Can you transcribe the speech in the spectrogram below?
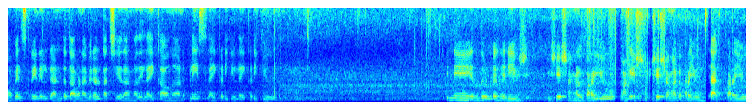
മൊബൈൽ സ്ക്രീനിൽ രണ്ട് തവണ വിരൽ ടച്ച് ചെയ്താൽ മതി. ലൈക്ക് ആവുന്നതാണ്. പ്ലീസ് ലൈക്ക് അടിക്കൂ ലൈക്ക് അടിക്കൂ. പിന്നെ എന്തുണ്ട് ഹരി വിശേഷങ്ങൾ? പറയൂ. മഹേഷ് വിശേഷങ്ങളൊക്കെ പറയൂ. ജാക്ക് പറയൂ.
